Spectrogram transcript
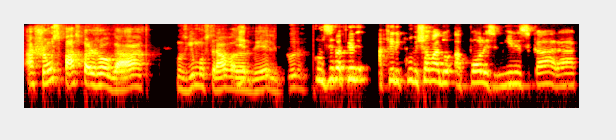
achou um espaço para jogar, conseguiu mostrar o valor e, dele, tudo. Inclusive aquele, aquele clube chamado Apolis Minas, caraca,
